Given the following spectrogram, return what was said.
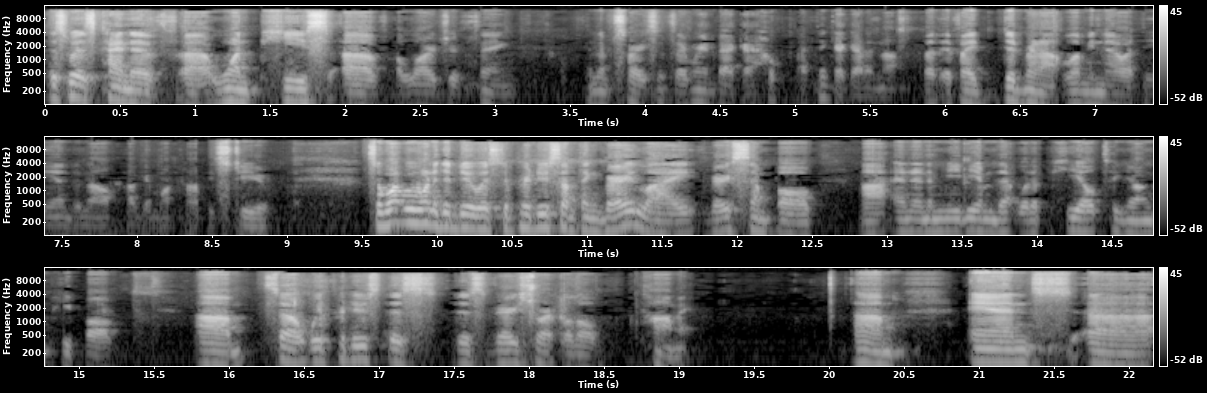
This was kind of uh, one piece of a larger thing. And I'm sorry, since I ran back, I hope I think I got enough. But if I did run out, let me know at the end, and I'll, I'll get more copies to you. So what we wanted to do was to produce something very light, very simple, uh, and in a medium that would appeal to young people. Um, so we produced this this very short little comic. Um, and uh,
